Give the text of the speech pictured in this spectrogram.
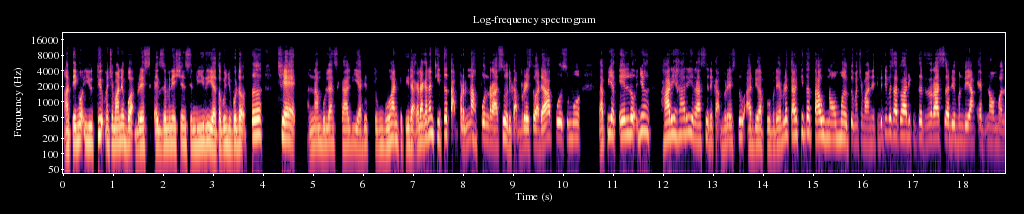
Ha, tengok YouTube macam mana buat breast examination sendiri ataupun jumpa doktor check enam bulan sekali ada tumbuhan ke tidak. Kadang-kadang kita tak pernah pun rasa dekat breast tu ada apa semua. Tapi yang eloknya hari-hari rasa dekat breast tu ada apa benda. Kalau kita tahu normal tu macam mana. Tiba-tiba satu hari kita terasa ada benda yang abnormal.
